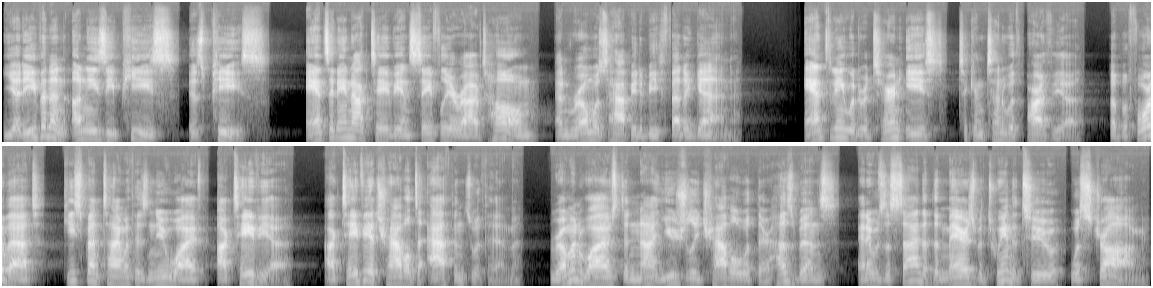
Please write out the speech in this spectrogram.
Yet even an uneasy peace is peace. Antony and Octavian safely arrived home, and Rome was happy to be fed again. Antony would return east to contend with Parthia, but before that, he spent time with his new wife, Octavia. Octavia traveled to Athens with him. Roman wives did not usually travel with their husbands, and it was a sign that the marriage between the two was strong.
